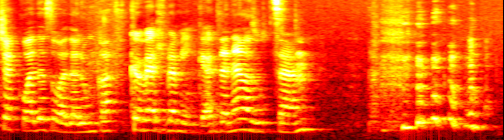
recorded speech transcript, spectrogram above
Csekkold az oldalunkat. Kövess be minket! De ne az utcán. フフフフ。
